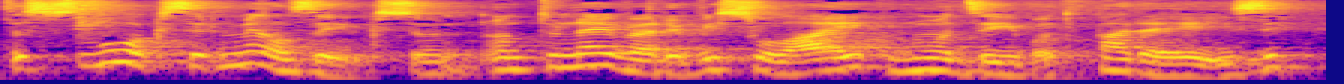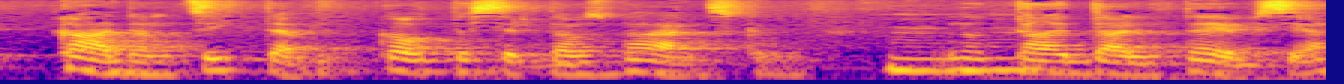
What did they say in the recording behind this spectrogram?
tas sloks ir milzīgs, un, un tu nevari visu laiku nodzīvot pareizi kādam citam, kaut tas ir tavs bērns, ka mm -hmm. nu, tā ir daļa tevis. Ja?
